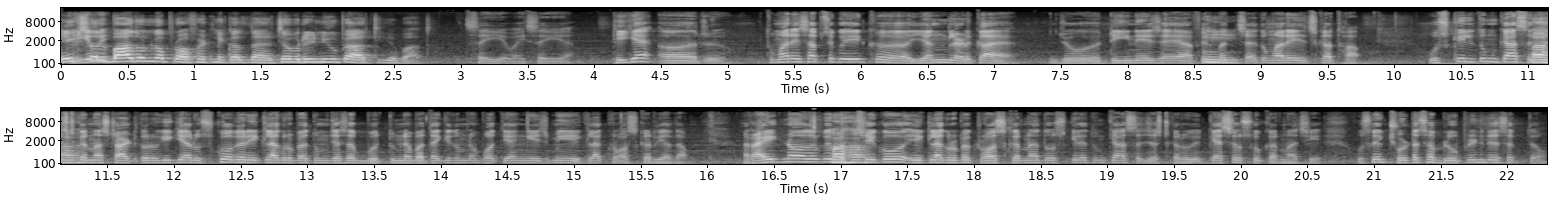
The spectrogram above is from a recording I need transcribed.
एक साल बाद उनका प्रॉफिट निकलता है जब रिन्यू पे आती है बात। सही है भाई सही है। ठीक है और तुम्हारे हिसाब से कोई एक यंग लड़का है जो टीनेज है या फिर बच्चा है तुम्हारे एज का था उसके लिए तुम क्या सजेस्ट करना स्टार्ट करोगे कि यार उसको अगर एक लाख रुपए तुम जैसे तुमने बताया कि तुमने बहुत यंग एज में एक लाख क्रॉस कर दिया था। राइट नाउ अगर कोई बच्चे को एक लाख रुपए क्रॉस करना है तो उसके लिए तुम क्या सजेस्ट करोगे? कैसे उसको करना चाहिए? उसको एक छोटा सा ब्लू दे सकते हो?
